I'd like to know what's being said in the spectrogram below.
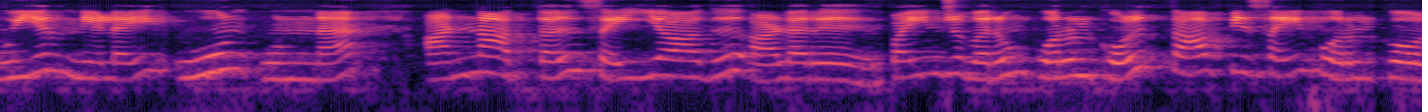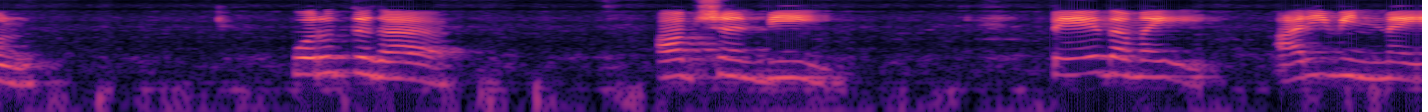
உயிர்நிலை ஊன் உண்ண அண்ணாத்தல் செய்யாது அலறு. பயின்று வரும் பொருள்கோள் தாப்பிசை பொருள்கோள். பொருத்துக. Option B. பேதமை. அறிவின்மை.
